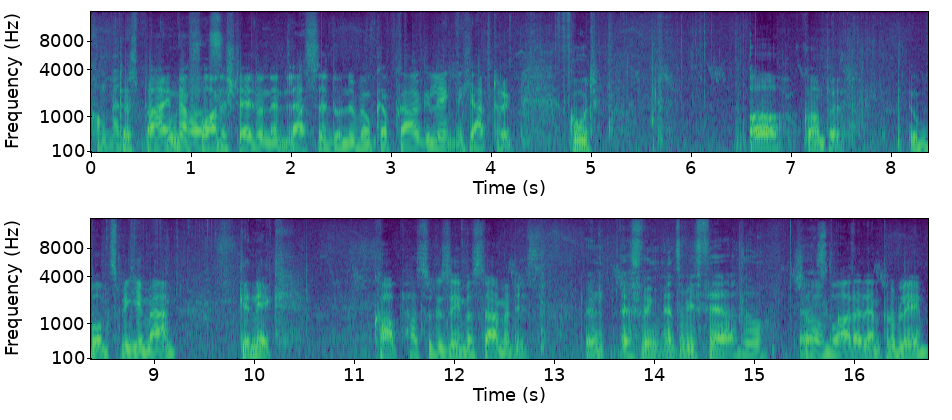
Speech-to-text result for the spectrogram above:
kommt nicht Das Bein nach raus. vorne stellt und entlastet und über dem Kapralgelenk nicht abdrückt. Gut. Oh, Kumpel, du bummst mich immer an. Genick, Kopf, hast du gesehen, was damit ist? Der, der schwingt nicht so wie das Pferd. Also, So, und wo hat er denn ein Problem?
